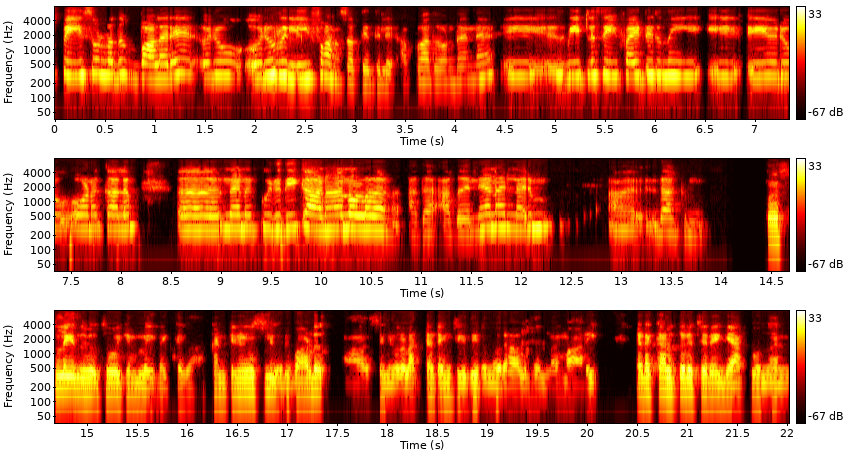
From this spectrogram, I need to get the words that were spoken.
സ്പേസ് ഉള്ളത് വളരെ ഒരു ഒരു റിലീഫാണ് സത്യത്തിൽ. അപ്പൊ അതുകൊണ്ട് തന്നെ ഈ വീട്ടിൽ സേഫ് ആയിട്ട് ആയിട്ടിരുന്ന് ഈ ഈ ഒരു ഓണക്കാലം എന്താണ് കുരുതി കാണുക എന്നുള്ളതാണ്. അത് അത് തന്നെയാണ് എല്ലാരും ഇതാക്കുന്നത്. പേഴ്സണലി ചോദിക്കുമ്പോഴേ ലൈക്ക് കണ്ടിന്യൂസ്ലി ഒരുപാട് സിനിമകൾ അറ്റ് ടൈം ചെയ്തിരുന്ന ഒരാൾ നിന്ന് മാറി ഇടക്കാലത്ത് ഒരു ചെറിയ ഗ്യാപ്പ് വന്നു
